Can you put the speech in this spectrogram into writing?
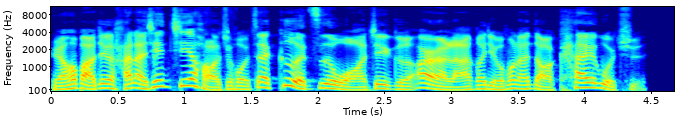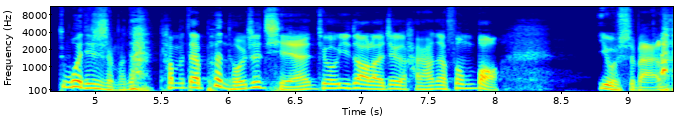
然后把这个海缆先接好了之后，再各自往这个爱尔兰和纽芬兰岛开过去。问题是什么呢？他们在碰头之前就遇到了这个海上的风暴，又失败了。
